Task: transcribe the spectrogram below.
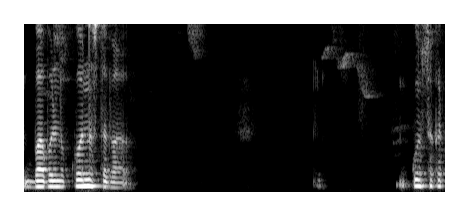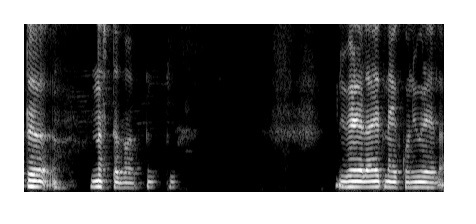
बाबांना कोण नसतं बघा कोण सकट नसतं बघा वेळेला येत नाही कोण वेळेला.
